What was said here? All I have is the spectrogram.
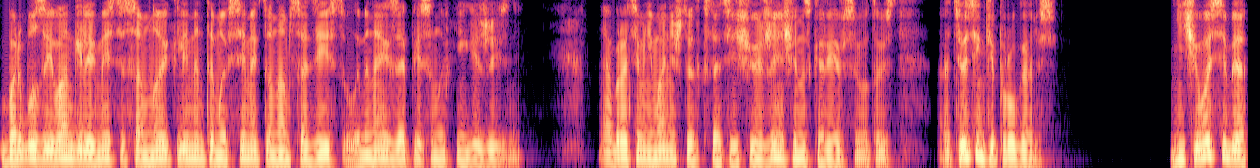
борьбу за Евангелие вместе со мной, Климентом и всеми, кто нам содействовал. Имена их записаны в книге жизни. Обратим внимание, что это, кстати, еще и женщины, скорее всего. То есть э, тетеньки поругались. Ничего себе!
